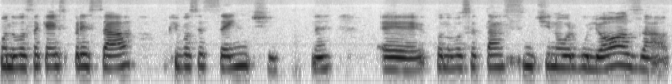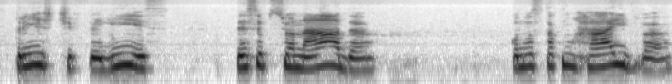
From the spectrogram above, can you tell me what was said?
quando você quer expressar o que você sente, né? É, quando você está se sentindo orgulhosa, triste, feliz, decepcionada, quando você está com raiva,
